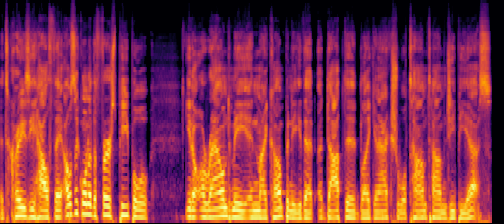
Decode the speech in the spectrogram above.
it's crazy how they. I was like one of the first people, you know, around me in my company that adopted like an actual TomTom GPS.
